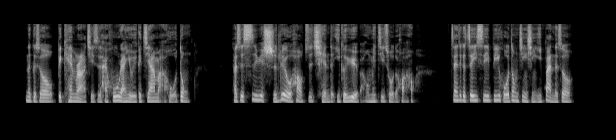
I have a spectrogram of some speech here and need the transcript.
那个时候，Big Camera 其实还忽然有一个加码活动，它是四月十六号之前的一个月吧，我没记错的话，哈，在这个 JCB 活动进行一半的时候，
